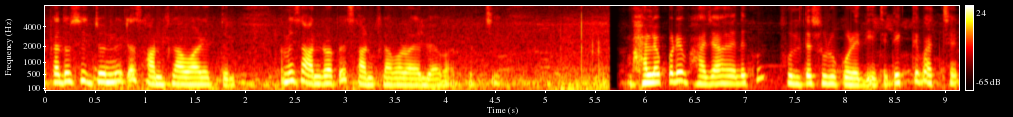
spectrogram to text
একাদশীর জন্য এটা সানফ্লাওয়ারের তেল। আমি সানড্রপের সানফ্লাওয়ার অয়েল ব্যবহার করছি। ভালো করে ভাজা হয়ে, দেখুন ফুলতে শুরু করে দিয়েছে। দেখতে পাচ্ছেন,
